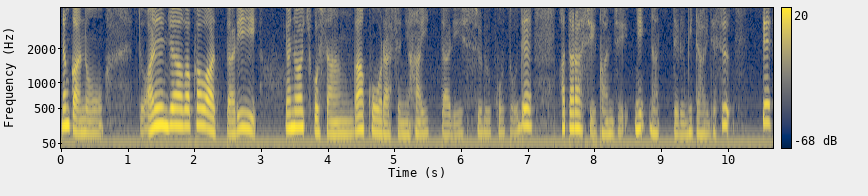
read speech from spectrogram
なんかあのアレンジャーが変わったり矢野顕子さんがコーラスに入ったりすることで新しい感じになってるみたいです。で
